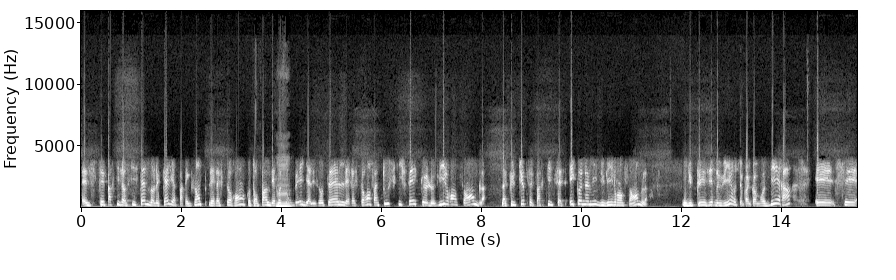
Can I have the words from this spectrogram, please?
elle fait partie d'un système dans lequel il y a par exemple les restaurants. Quand on parle des mmh. retombées, il y a les hôtels, les restaurants, enfin tout ce qui fait que le vivre ensemble, la culture fait partie de cette économie du vivre ensemble ou du plaisir de vivre, je ne sais pas comment dire. Hein. Et c'est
